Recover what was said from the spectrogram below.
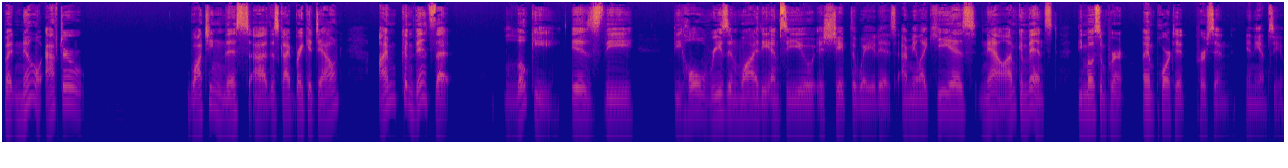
but no, after watching this uh, this guy break it down, I'm convinced that Loki is the the whole reason why the MCU is shaped the way it is. I mean, like he is now. I'm convinced the most impor- important person in the MCU.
